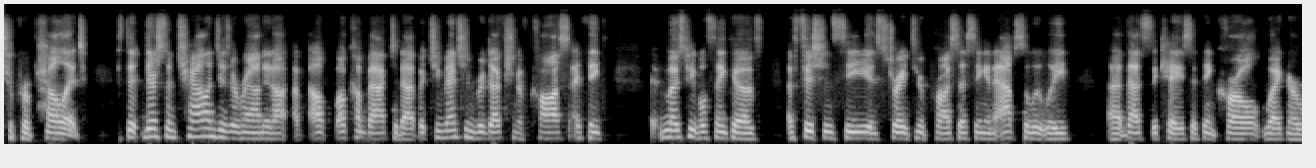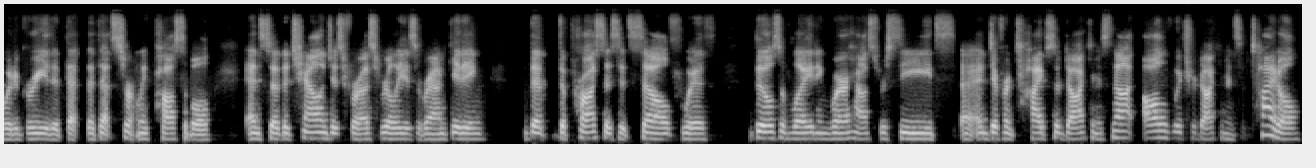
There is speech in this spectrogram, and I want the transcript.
to propel it. There's some challenges around it. I'll, I'll, I'll come back to that. But you mentioned reduction of costs. I think most people think of efficiency and straight through processing, and absolutely uh, that's the case. I think Carl Wegner would agree that, that, that that's certainly possible. And so the challenges for us really is around getting the, the process itself with bills of lading, warehouse receipts, uh, and different types of documents, not all of which are documents of title,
